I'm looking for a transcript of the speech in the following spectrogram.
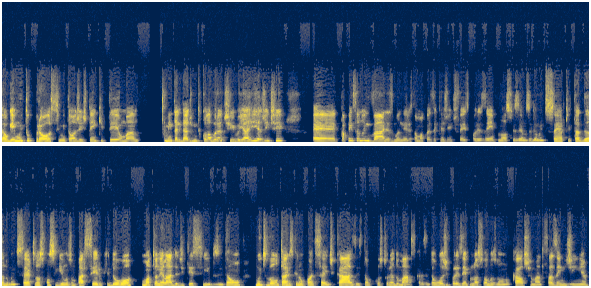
alguém muito próximo, então a gente tem que ter uma mentalidade muito colaborativa. E aí a gente está é, tá pensando em várias maneiras. Então, uma coisa que a gente fez, por exemplo, nós fizemos e deu muito certo, e está dando muito certo, nós conseguimos um parceiro que doou uma tonelada de tecidos. Então, muitos voluntários que não podem sair de casa estão costurando máscaras. Então, hoje, por exemplo, nós fomos num local chamado Fazendinha,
